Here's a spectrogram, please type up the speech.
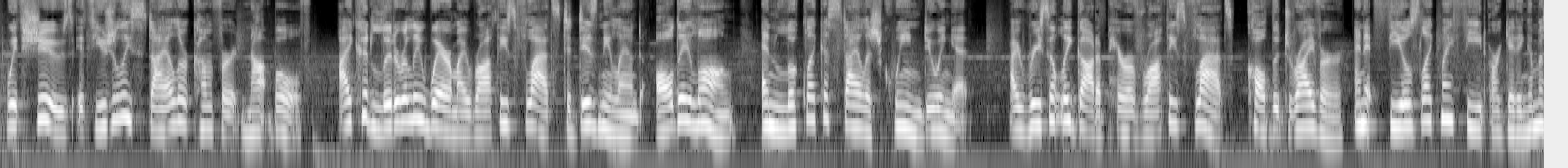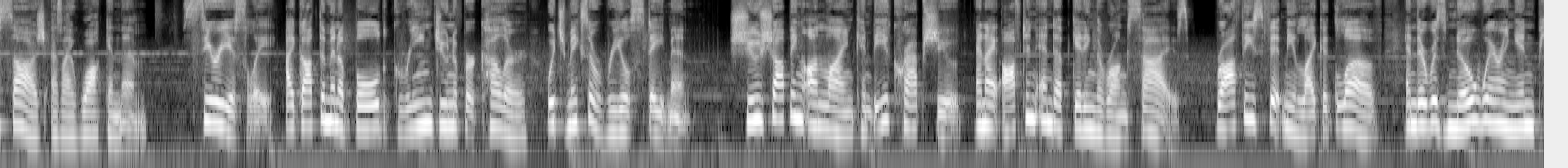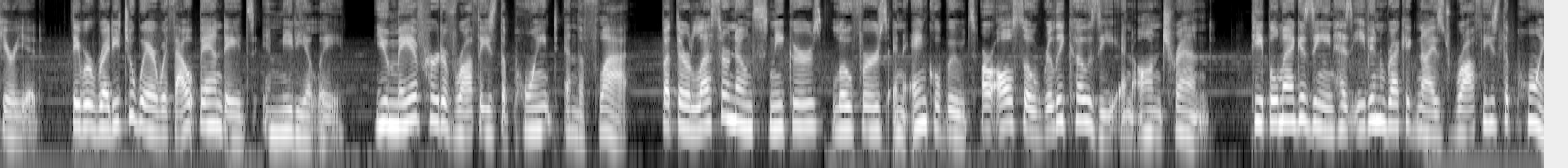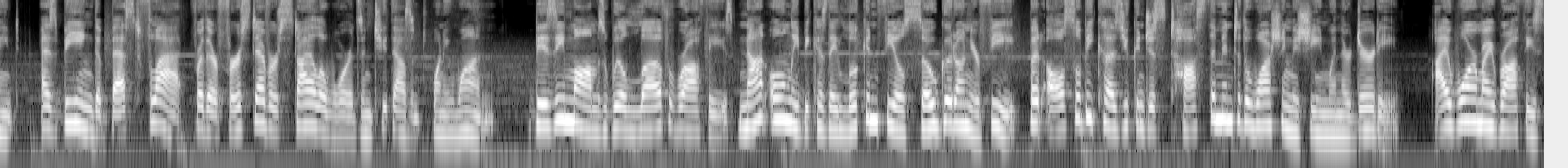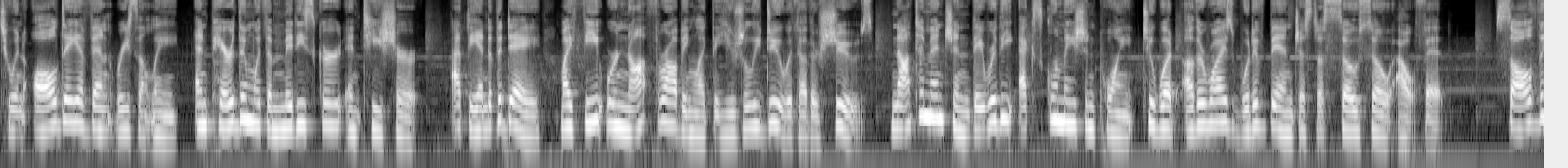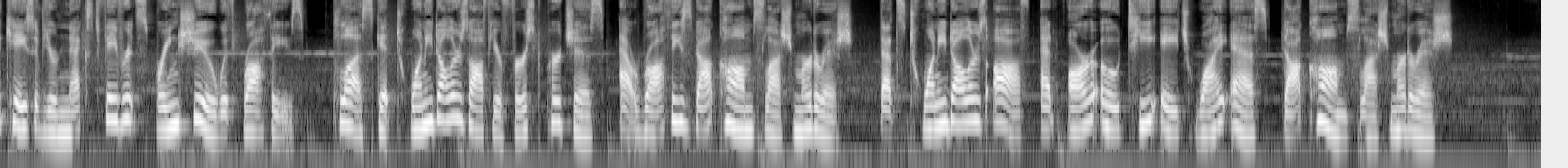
With shoes, it's usually style or comfort, not both. I could literally wear my Rothy's flats to Disneyland all day long and look like a stylish queen doing it. I recently got a pair of Rothy's flats called the Driver, and it feels like my feet are getting a massage as I walk in them. Seriously, I got them in a bold green juniper color, which makes a real statement. Shoe shopping online can be a crapshoot, and I often end up getting the wrong size. Rothy's fit me like a glove, and there was no wearing in period. They were ready to wear without band aids immediately. You may have heard of Rothy's The Point and The Flat but their lesser known sneakers, loafers, and ankle boots are also really cozy and on trend. People magazine has even recognized Rothy's The Point as being the best flat for their first ever style awards in 2021. Busy moms will love Rothy's not only because they look and feel so good on your feet, but also because you can just toss them into the washing machine when they're dirty. I wore my Rothy's to an all day event recently and paired them with a midi skirt and t shirt. At the end of the day, my feet were not throbbing like they usually do with other shoes. Not to mention, they were the exclamation point to what otherwise would have been just a so so outfit. Solve the case of your next favorite spring shoe with Rothy's. Plus, get $20 off your first purchase at rothys.com slash murderish. That's $20 off at R-O-T-H-Y-S dot com slash murderish.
